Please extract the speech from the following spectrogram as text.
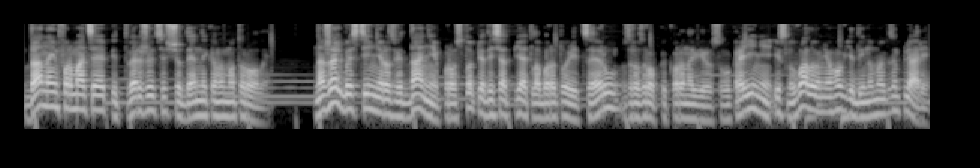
Дана інформація підтверджується щоденниками Мотороли. На жаль, безцінні розвіддані про 155 лабораторій ЦРУ з розробки коронавірусу в Україні існували у нього в єдиному екземплярі,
